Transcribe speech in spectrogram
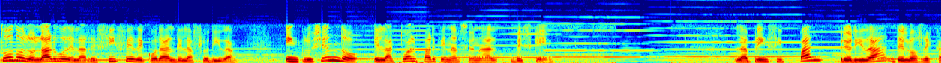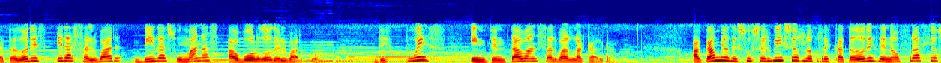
todo lo largo del arrecife de coral de la Florida, incluyendo el actual Parque Nacional Biscayne. La principal prioridad de los rescatadores era salvar vidas humanas a bordo del barco. Después intentaban salvar la carga. A cambio de sus servicios, los rescatadores de naufragios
